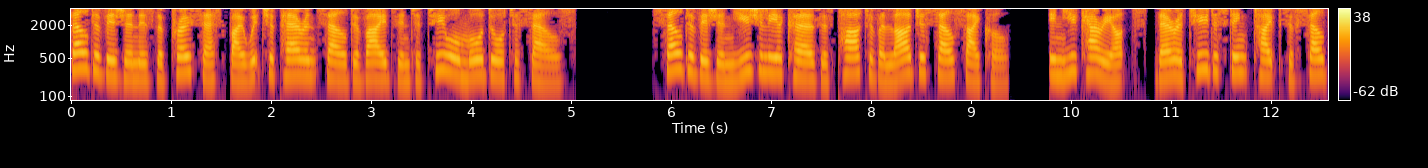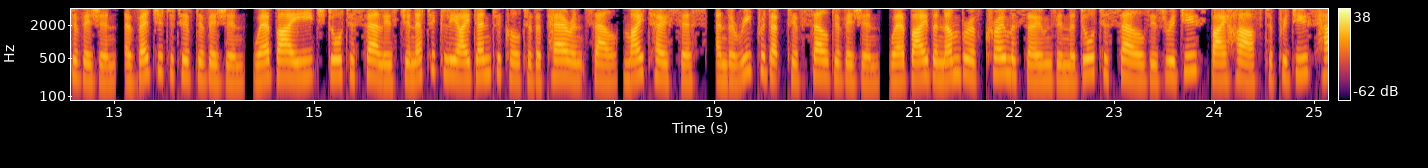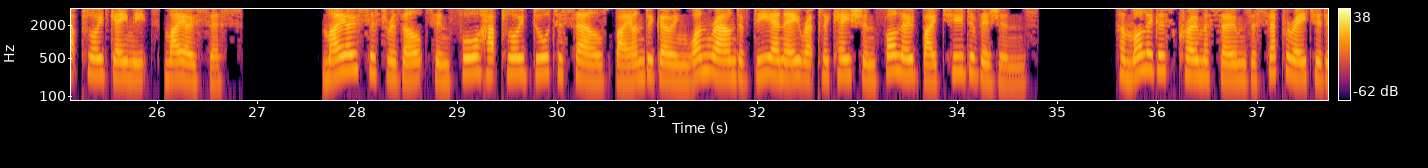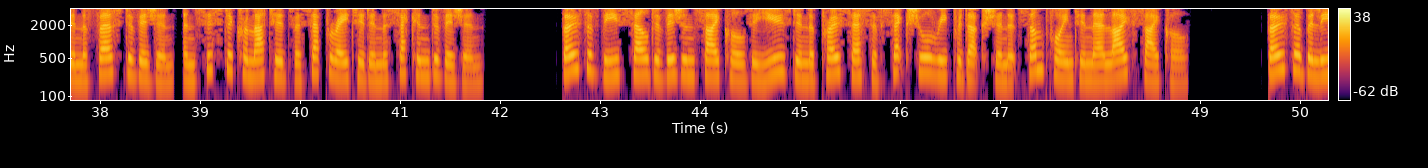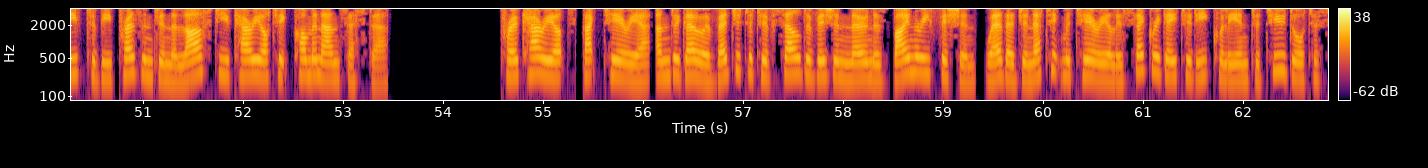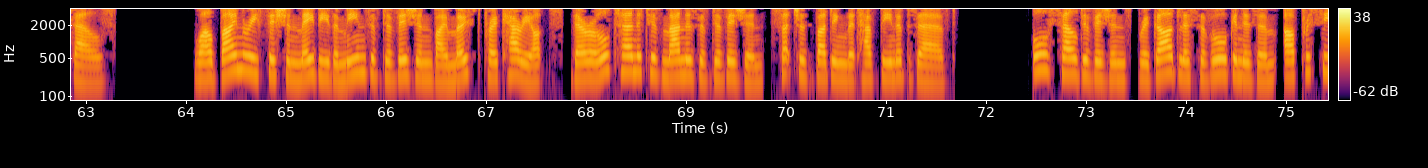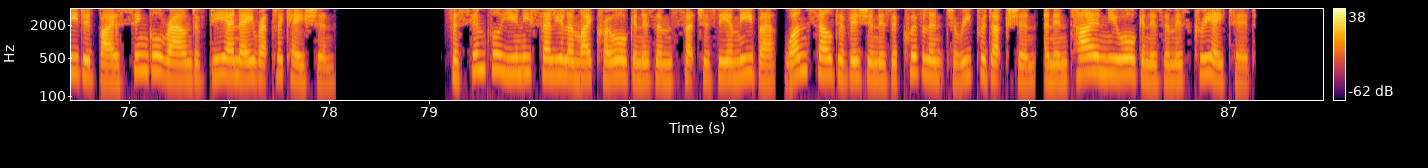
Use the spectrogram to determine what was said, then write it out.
Cell division is the process by which a parent cell divides into two or more daughter cells. Cell division usually occurs as part of a larger cell cycle. In eukaryotes, there are two distinct types of cell division, a vegetative division, whereby each daughter cell is genetically identical to the parent cell mitosis, and a reproductive cell division, whereby the number of chromosomes in the daughter cells is reduced by half to produce haploid gametes meiosis. Meiosis results in four haploid daughter cells by undergoing one round of DNA replication followed by two divisions. Homologous chromosomes are separated in the first division, and sister chromatids are separated in the second division. Both of these cell division cycles are used in the process of sexual reproduction at some point in their life cycle. Both are believed to be present in the last eukaryotic common ancestor. Prokaryotes bacteria undergo a vegetative cell division known as binary fission, where their genetic material is segregated equally into two daughter cells. While binary fission may be the means of division by most prokaryotes, there are alternative manners of division, such as budding that have been observed. All cell divisions, regardless of organism, are preceded by a single round of DNA replication. For simple unicellular microorganisms such as the amoeba, one cell division is equivalent to reproduction, an entire new organism is created.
